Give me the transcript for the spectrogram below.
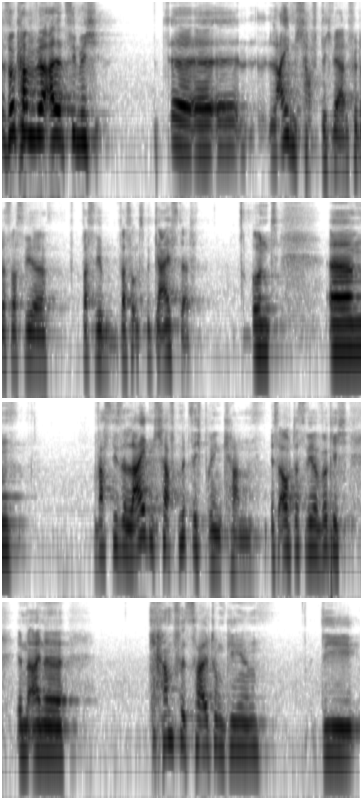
So können wir alle ziemlich äh, äh, leidenschaftlich werden für das, was, wir, was, wir, was uns begeistert. Und ähm, was diese Leidenschaft mit sich bringen kann, ist auch, dass wir wirklich in eine Kampfeshaltung gehen, die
